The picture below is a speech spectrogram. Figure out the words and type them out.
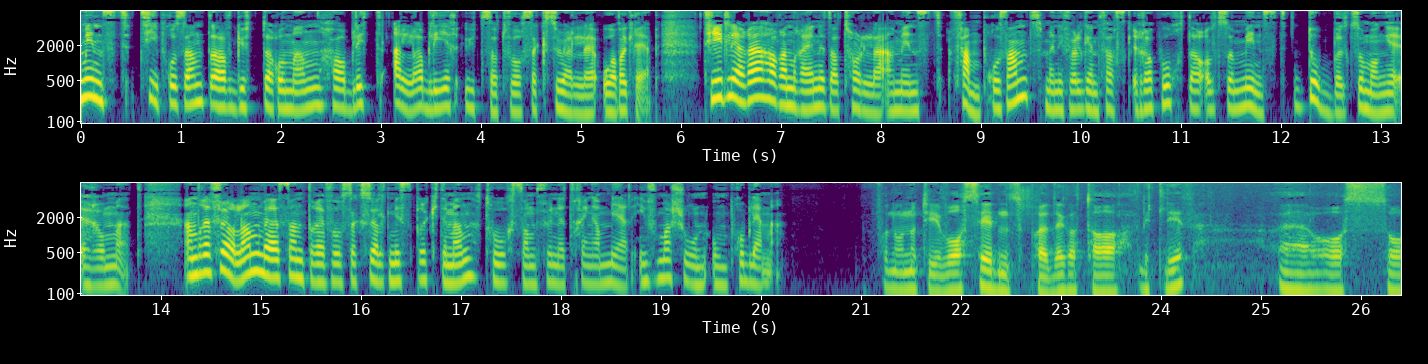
Minst 10% av gutter og menn har blitt eller blir utsatt for seksuelle overgrep. Tidligere har han regnet at tallet er minst 5% men ifølge en fersk rapport er altså minst dobbelt så mange rammet. Endre Førland ved Senteret for seksuelt misbrukte menn tror samfunnet trenger mer informasjon om problemet. For noen og tyve år siden så prøvde jeg å ta mitt liv. Eh, og så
